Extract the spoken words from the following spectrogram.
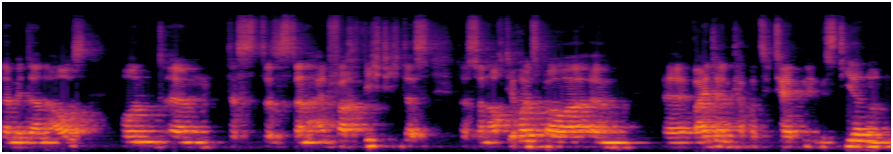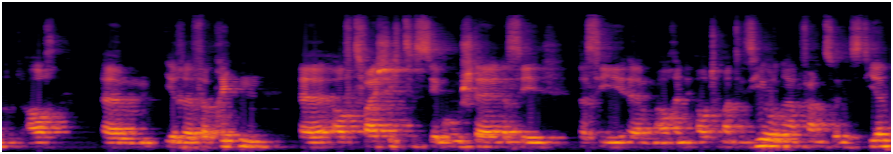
damit dann aus. Und ähm, das, das ist dann einfach wichtig, dass, dass dann auch die Holzbauer ähm, äh, weiter in Kapazitäten investieren und, und auch ähm, ihre Fabriken äh, auf Zweischichtsysteme umstellen, dass sie, dass sie ähm, auch in Automatisierung anfangen zu investieren,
